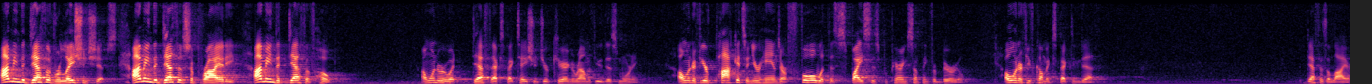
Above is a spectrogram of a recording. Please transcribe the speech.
I mean the death of relationships. I mean the death of sobriety. I mean the death of hope. I wonder what death expectations you're carrying around with you this morning. I wonder if your pockets and your hands are full with the spices preparing something for burial. I wonder if you've come expecting death. Death is a liar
